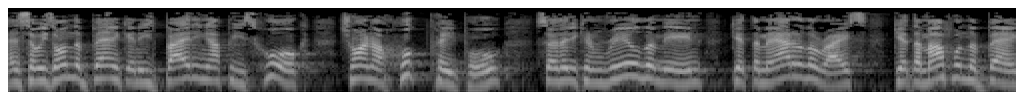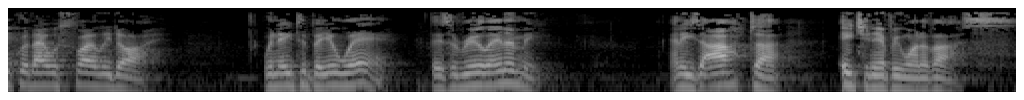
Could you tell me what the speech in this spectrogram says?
And so he's on the bank and he's baiting up his hook, trying to hook people so that he can reel them in, get them out of the race, get them up on the bank where they will slowly die. We need to be aware. There's a real enemy. And he's after each and every one of us.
